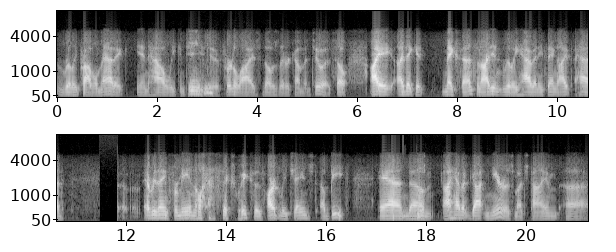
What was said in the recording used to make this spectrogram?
really problematic in how we continue mm-hmm. to fertilize those that are coming to us. So I I think it makes sense and I didn't really have anything. I've had everything for me in the last 6 weeks has hardly changed a beat. And um I haven't got near as much time uh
